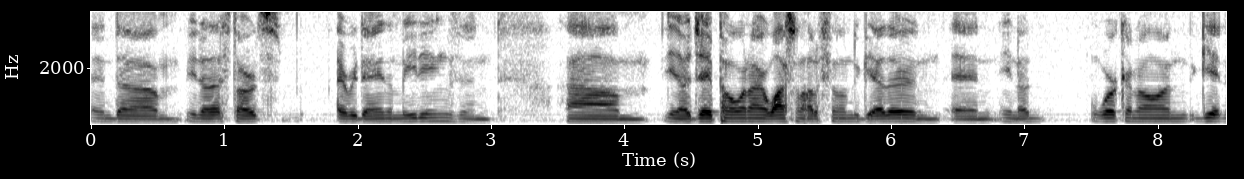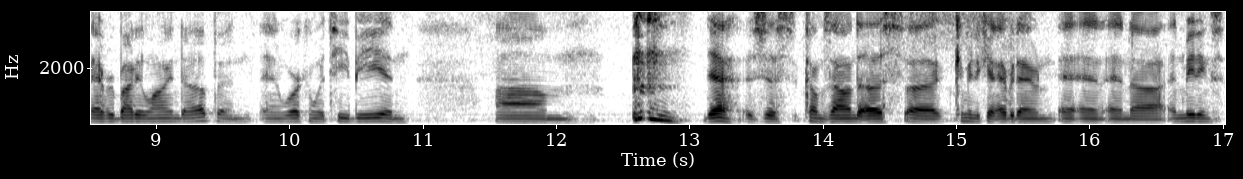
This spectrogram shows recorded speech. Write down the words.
and um, you know that starts every day in the meetings, and um, you know Jay Poe and I are watching a lot of film together, and and you know working on getting everybody lined up, and and working with TB, and um, yeah, it just comes down to us uh, communicating every day in in, in, uh, in meetings.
